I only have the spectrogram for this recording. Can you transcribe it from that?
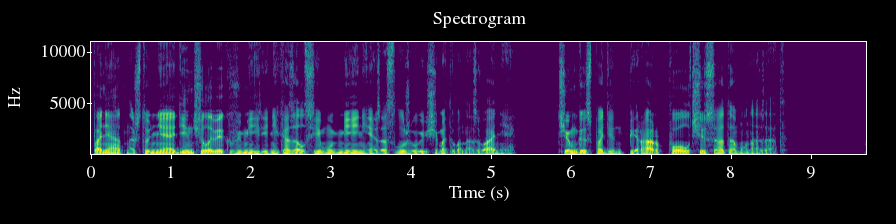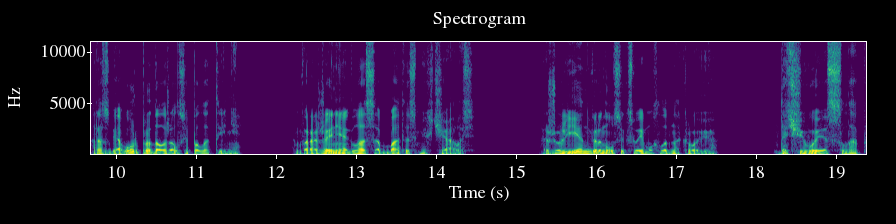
Понятно, что ни один человек в мире не казался ему менее заслуживающим этого названия, чем господин Пирар полчаса тому назад. Разговор продолжался по латыни. Выражение глаз аббата смягчалось. Жульен вернулся к своему хладнокровию. «Да чего я слаб»,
